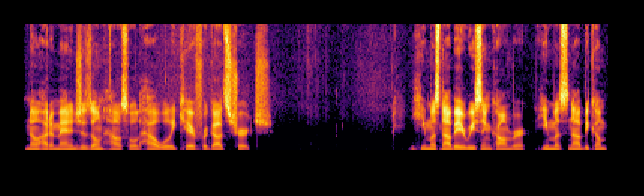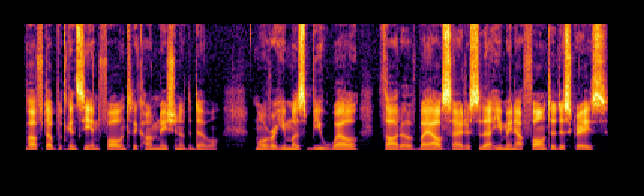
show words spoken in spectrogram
know how to manage his own household, how will he care for God's church? He must not be a recent convert. He must not become puffed up with conceit and fall into the condemnation of the devil. Moreover, he must be well thought of by outsiders so that he may not fall into disgrace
